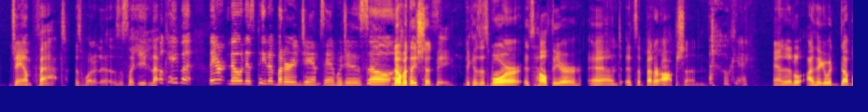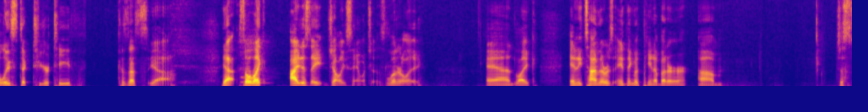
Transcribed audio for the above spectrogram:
jam fat is what it is. It's like eating that. Okay, but they aren't known as peanut butter and jam sandwiches, so No, but they should be because it's more, it's healthier and it's a better option. okay. And it'll, I think it would doubly stick to your teeth, because that's yeah, yeah. So like, I just ate jelly sandwiches literally, and like, anytime there was anything with peanut butter, um, just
